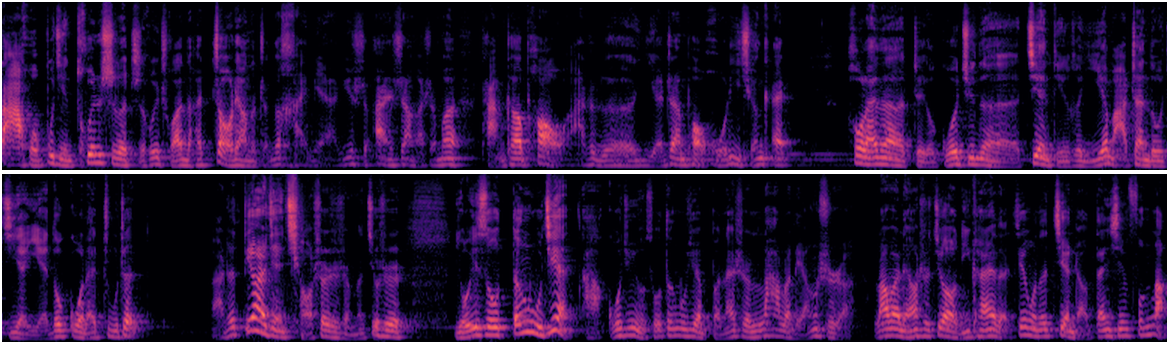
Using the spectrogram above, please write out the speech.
大火不仅吞噬了指挥船的，还照亮了整个海面。于是岸上啊，什么坦克炮啊，这个野战炮火力全开。后来呢，这个国军的舰艇和野马战斗机啊，也都过来助阵，啊，这第二件巧事是什么？就是有一艘登陆舰啊，国军有艘登陆舰，本来是拉了粮食啊，拉完粮食就要离开的，结果呢，舰长担心风浪，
